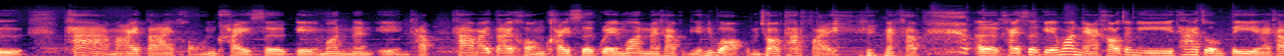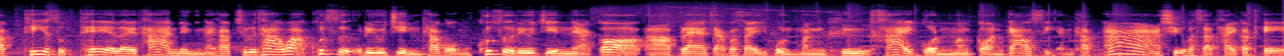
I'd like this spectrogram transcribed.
ท่าไม้ตายของไคเซอร์เกมอนนั่นเองครับท่าไม้ตายของไคเซอร์เกมอนนะครับอย่างที่บอกผมชอบธาตุไฟนะครับเออไคเซอร์เกมอนเนี่ยเขาจะมีท่าโจมตีนะครับที่สุดเท่เลยท่าหนึ่งนะครับชื่อท่าว่าคุสึริวจินครับผมคุสึริวจินเนี่ยก็แปลจากภาษาญี่ปุ่นมันคือค่ายกลมังกรเก้าเสียนครับอ่าชื่อภาษาไทยก็เท่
